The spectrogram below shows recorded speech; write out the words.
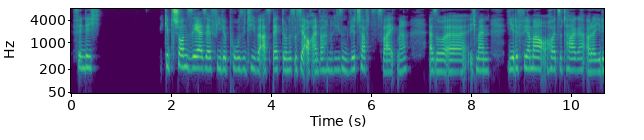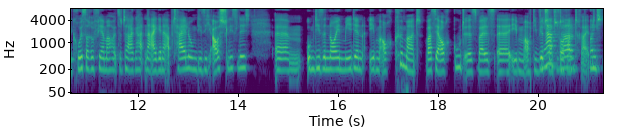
finde ich, gibt es schon sehr, sehr viele positive Aspekte und es ist ja auch einfach ein riesen Wirtschaftszweig, ne? Also äh, ich meine, jede Firma heutzutage oder jede größere Firma heutzutage hat eine eigene Abteilung, die sich ausschließlich ähm, um diese neuen Medien eben auch kümmert, was ja auch gut ist, weil es äh, eben auch die Wirtschaft ja, vorantreibt. Und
